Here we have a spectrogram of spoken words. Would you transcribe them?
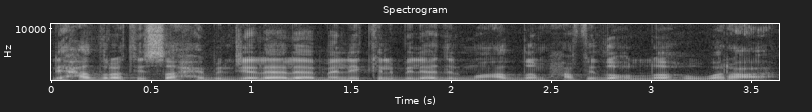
لحضرة صاحب الجلالة ملك البلاد المعظم حفظه الله ورعاه.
